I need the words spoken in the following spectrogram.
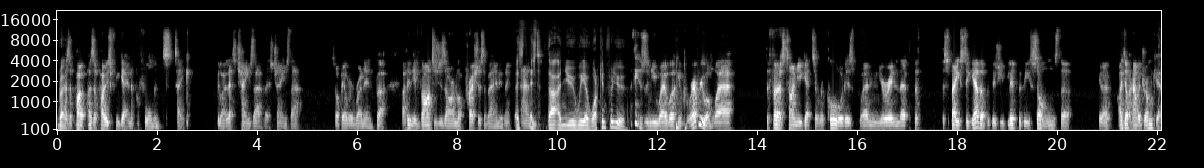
Right. as opposed as opposed from getting a performance take. Be like, let's change that, let's change that. So I'll be able to run in. But I think the advantages are I'm not precious about anything, Is, and is that a new way of working for you? I think it's a new way of working for everyone where the first time you get to record is when you're in the, the, the space together because you've lived with these songs that, you know, I don't have a drum kit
